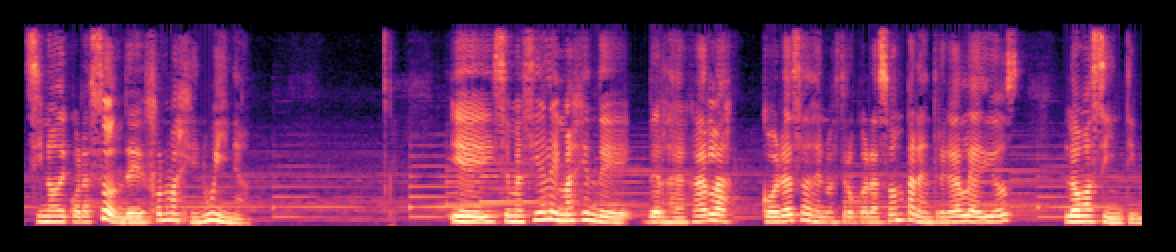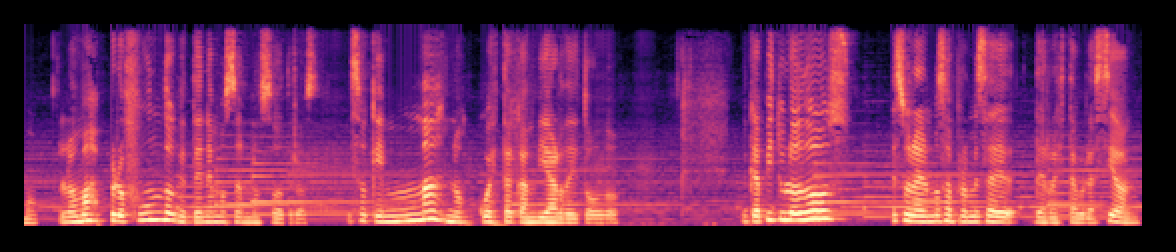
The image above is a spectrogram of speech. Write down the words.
sino de corazón, de forma genuina. Y, se me hacía la imagen de, de rasgar las corazas de nuestro corazón para entregarle a Dios lo más íntimo, lo más profundo que tenemos en nosotros, eso que más nos cuesta cambiar de todo. El capítulo 2 es una hermosa promesa de, restauración.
